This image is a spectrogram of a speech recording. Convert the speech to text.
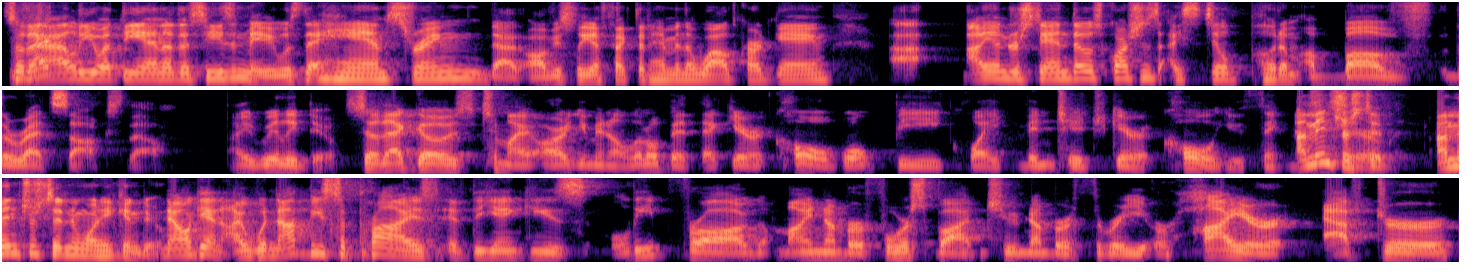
So that- value at the end of the season. Maybe it was the hamstring that obviously affected him in the wild card game. Uh, I understand those questions. I still put him above the Red Sox, though. I really do. So that goes to my argument a little bit that Gerrit Cole won't be quite vintage Gerrit Cole. You think? I'm interested. I'm interested in what he can do. Now, again, I would not be surprised if the Yankees leapfrog my number four spot to number three or higher after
